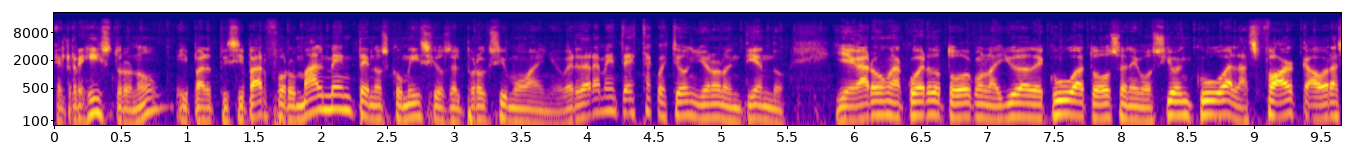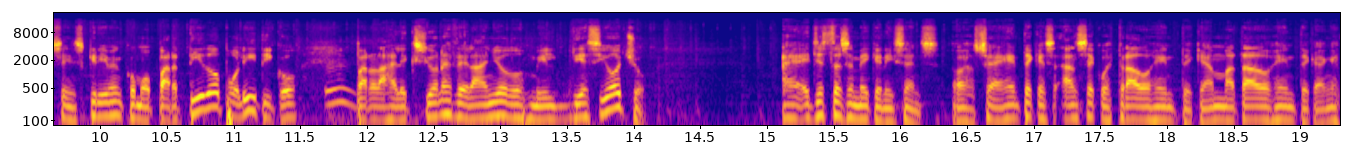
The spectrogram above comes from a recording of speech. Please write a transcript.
el registro, ¿no? Y participar formalmente en los comicios del próximo año. Verdaderamente esta cuestión yo no lo entiendo. Llegaron a un acuerdo todo con la ayuda de Cuba, todo se negoció en Cuba. Las FARC ahora se inscriben como partido político para las elecciones del año 2018. Eh, It just doesn't make any sense. O sea, gente que han secuestrado gente, que han matado gente, que han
